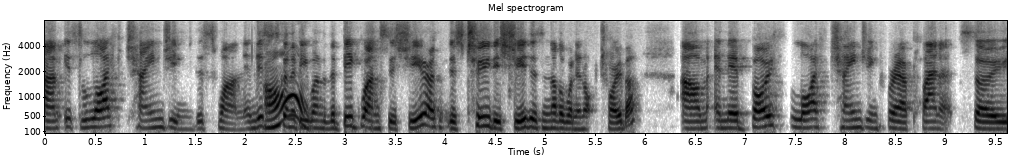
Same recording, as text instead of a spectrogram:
um, it's life changing, this one. And this is going to Oh. be one of the big ones this year. I think there's two this year, there's another one in October. Um, and they're both life changing for our planet. So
